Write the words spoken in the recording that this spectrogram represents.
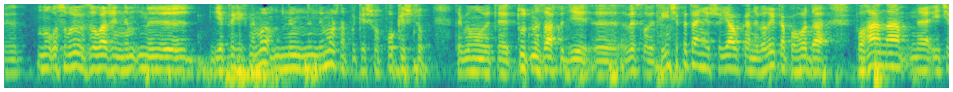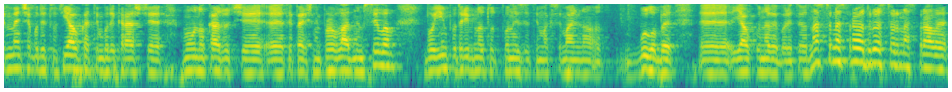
Е, Ну, особливих зауважень не, не, як таких не, не, не можна поки що, поки що, так би мовити, тут на заході е, висловити. Інше питання, що явка невелика, погода погана, е, і чим менше буде тут явка, тим буде краще, мовно кажучи, е, теперішнім провладним силам, бо їм потрібно тут понизити максимально було би е, явку на вибори. Це одна сторона справи, друга сторона справи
